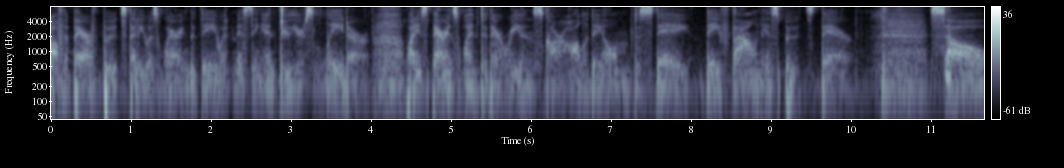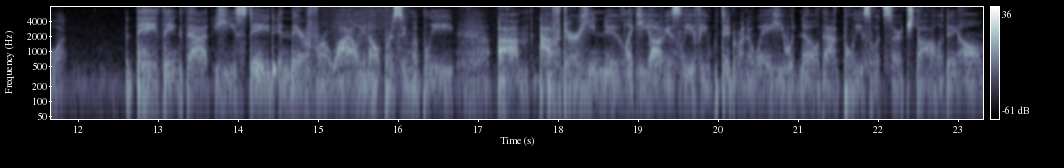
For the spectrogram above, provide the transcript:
of the pair of boots that he was wearing the day he went missing, and two years later, when his parents went to their Ravenscar holiday home to stay, they found his boots there. So they think that he stayed in there for a while, you know, presumably um, after he knew, like, he obviously, if he did run away, he would know that police would search the holiday home.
